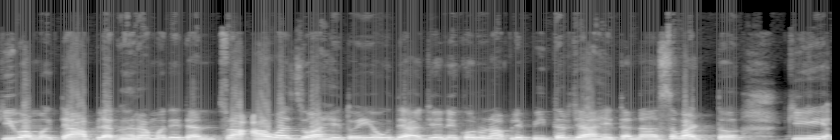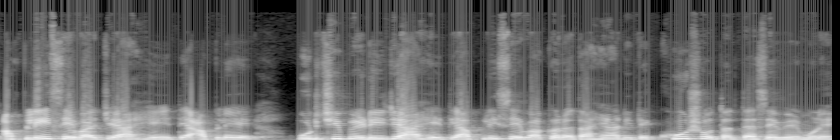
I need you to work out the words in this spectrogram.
किंवा मग त्या आपल्या घरामध्ये त्यांचा आवाज जो आहे तो येऊ द्या. जेणेकरून आपले पितर जे आहे त्यांना असं वाटतं की आपली सेवा जी आहे ते आपले पुढची पिढी जी आहे ती आपली सेवा करत आहे आणि ते खुश होतात त्या सेवेमुळे.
